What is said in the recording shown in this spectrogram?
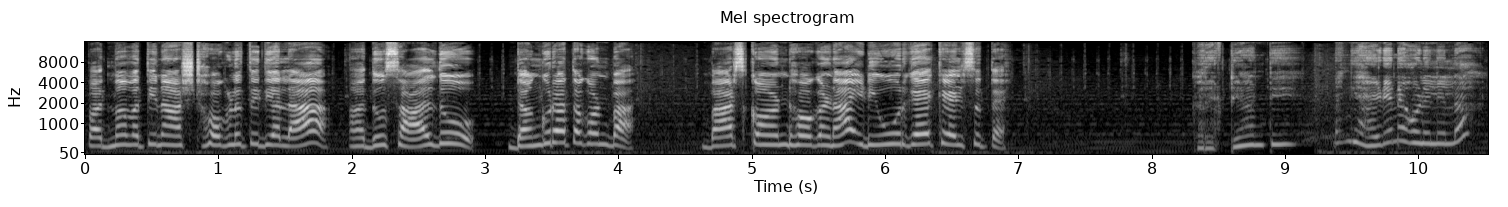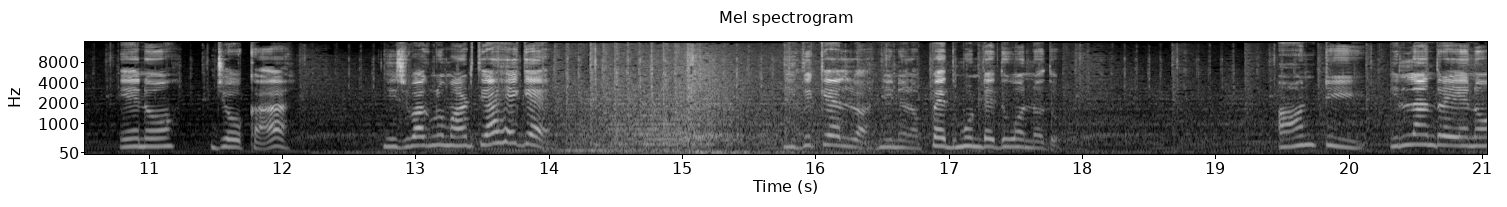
ಪದ್ಮಾವತಿನ ಅಷ್ಟು ಹೊಗಳುತ್ತಿದ್ಯಲ್ಲ ಅದು ಸಾಲ್ದು. ಡಂಗುರ ತಗೊಂಡ್ ಬಾ. ಬಾರ್ಸ್ಕೊಂಡು ಹೋಗೋಣ ಇಡೀ ಊರಿಗೆ ಕೇಳಿಸುತ್ತೆ. ಕರೆಕ್ಟೇ ಆಂಟಿ ನಂಗೆ ಐಡಿಯಾನೇ ಹೊಳಿಲಿಲ್ಲ. ಏನು ಜೋಕಾ? ನಿಜವಾಗ್ಲೂ ಮಾಡ್ತೀಯಾ ಹೇಗೆ? ಇದಕ್ಕೆ ಅಲ್ವಾ ನೀನು ಪೆದ್ ಮುಂಡೆದು ಅನ್ನೋದು. ಆಂಟಿ. ಇಲ್ಲಾಂದ್ರೆ ಏನು?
